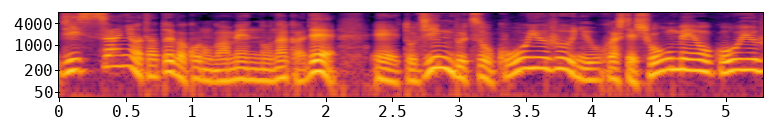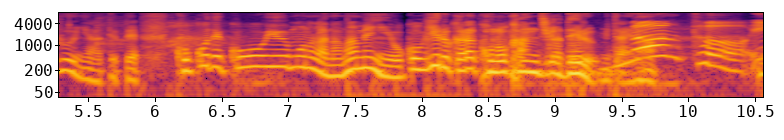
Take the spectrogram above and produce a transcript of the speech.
実際には例えばこの画面の中で、えー、と人物をこういう風に動かして照明をこういう風に当ててここでこういうものが斜めに横切るからこの感じが出るみたいな。なんといいん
